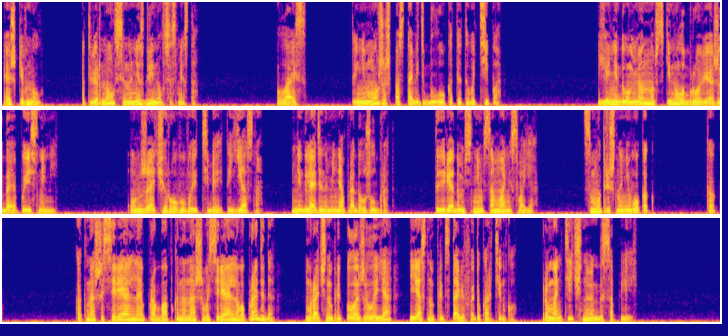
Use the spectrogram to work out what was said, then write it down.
Эш кивнул. Отвернулся, но не сдвинулся с места. «Лайс, ты не можешь поставить блок от этого типа?» Я недоуменно вскинула брови, ожидая пояснений. Он же очаровывает тебя, это ясно. Не глядя на меня, продолжил брат. Ты рядом с ним сама не своя. Смотришь на него как... как... как наша сериальная прабабка на нашего сериального прадеда? Мрачно предположила я, ясно представив эту картинку. Романтичную до соплей.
